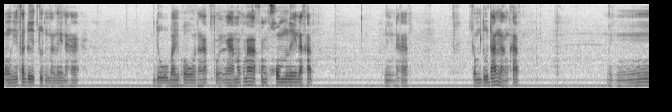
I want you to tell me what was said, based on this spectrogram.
องค์นี้สะดือจุ่นมาเลยนะฮะ ดูใบโพนะครับ สวยงามมากๆ คมๆเลยนะครับ นี่นะครับ ชมดูด้านหลังครับ นี่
